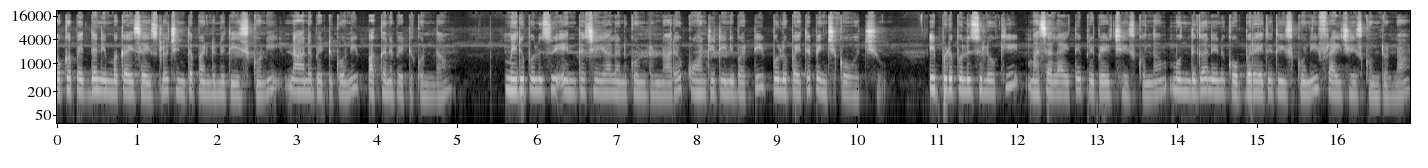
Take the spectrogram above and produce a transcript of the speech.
ఒక పెద్ద నిమ్మకాయ సైజులో చింతపండుని తీసుకొని నానబెట్టుకొని పక్కన పెట్టుకుందాం. మీరు పులుసు ఎంత చేయాలనుకుంటున్నారో క్వాంటిటీని బట్టి పులుపు అయితే పెంచుకోవచ్చు. ఇప్పుడు పులుసులోకి మసాలా అయితే ప్రిపేర్ చేసుకుందాం. ముందుగా నేను కొబ్బరి అయితే తీసుకొని ఫ్రై చేసుకుంటున్నా.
